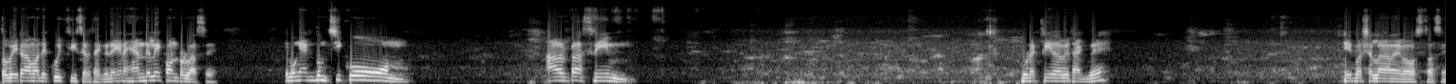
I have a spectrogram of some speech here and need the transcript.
তবে এটা আমাদের কুইক ফিক্সার থাকবে। এখানে হ্যান্ডেলে কন্ট্রোল আছে। এবং একদম চিকন আলট্রা স্লিম প্রোডাক্ট এইভাবে থাকবে? এই পাশে লাগানোর ব্যবস্থা আছে।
